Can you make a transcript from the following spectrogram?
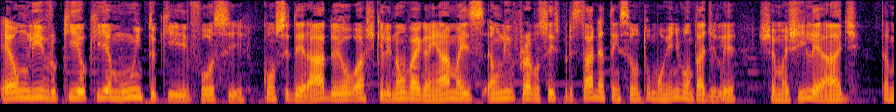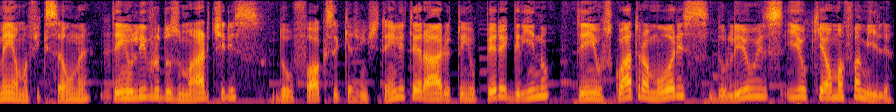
É um livro que eu queria muito que fosse considerado. Eu acho que ele não vai ganhar, mas é um livro para vocês prestarem atenção. Tô morrendo de vontade de ler. Chama Gilead. Também é uma ficção, né? Tem o livro dos Mártires, do Fox, que a gente tem literário. Tem o Peregrino. Tem os Quatro Amores, do Lewis. E o Que é uma Família.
